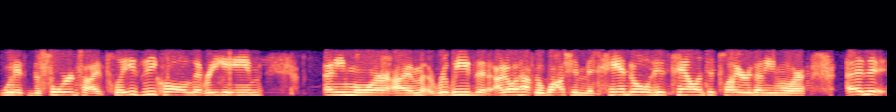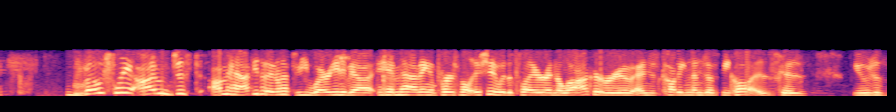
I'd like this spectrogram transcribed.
with the four and five plays that he calls every game anymore. I'm relieved that I don't have to watch him mishandle his talented players anymore. And it, mostly, I'm just I'm happy that I don't have to be worried about him having a personal issue with a player in the locker room and just cutting them just because because you just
